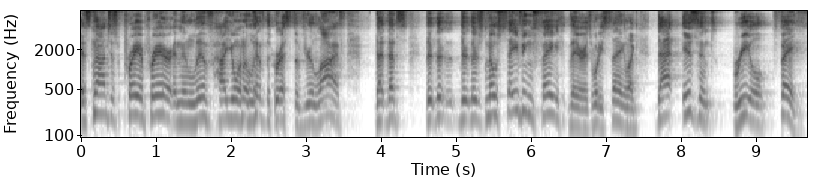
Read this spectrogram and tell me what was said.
It's not just pray a prayer and then live how you want to live the rest of your life. That, that's, there, there, there's no saving faith there, is what he's saying. Like, that isn't real faith.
